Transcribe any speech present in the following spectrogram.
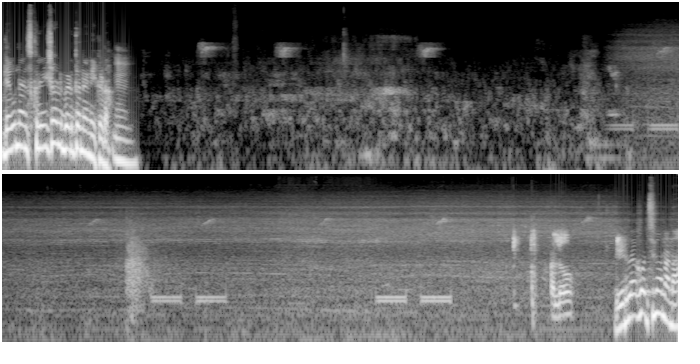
లేకుంటే నేను స్క్రీన్ షాట్ పెడతాను నేను ఇక్కడ. హలో. ఏడు దాకా వచ్చినావు నాన్న?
